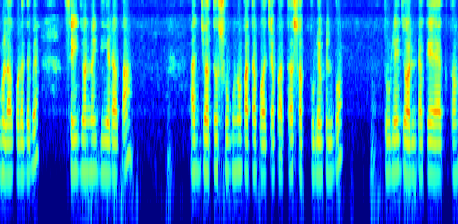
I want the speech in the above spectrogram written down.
ঘোলা করে দেবে। সেই জন্যই দিয়ে রাখা। আর যত শুকনো পাতা, পচা পাতা সব তুলে ফেলব। তুলে জলটাকে একদম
